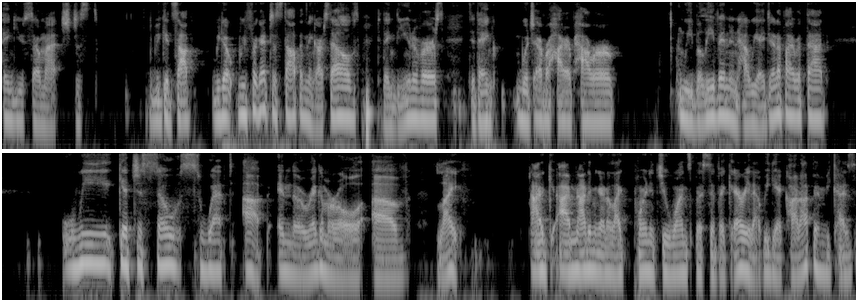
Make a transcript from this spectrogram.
thank you so much. Just we could stop. We don't, we forget to stop and thank ourselves, to thank the universe, to thank whichever higher power we believe in and how we identify with that, we get just so swept up in the rigmarole of life. I, I'm not even going to like point it to one specific area that we get caught up in because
